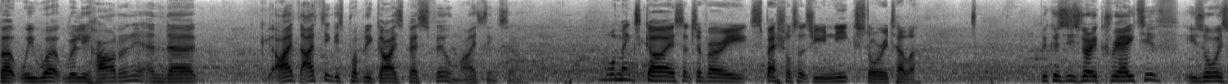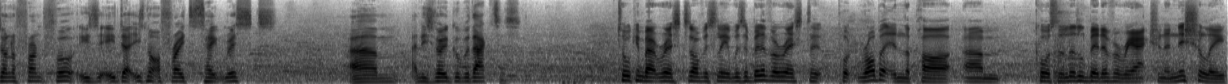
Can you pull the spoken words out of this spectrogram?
but we worked really hard on it, and uh, I, I think it's probably Guy's best film. I think so. What makes Guy such a very special, such a unique storyteller? Because he's very creative. He's always on the front foot. He's he's not afraid to take risks, um, and he's very good with actors. Talking about risks, obviously it was a bit of a risk to put Robert in the part. Um, caused a little bit of a reaction initially.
